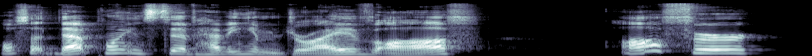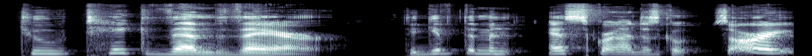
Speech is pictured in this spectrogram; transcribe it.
Also, at that point, instead of having him drive off, offer to take them there. To give them an escort, not just go, sorry.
